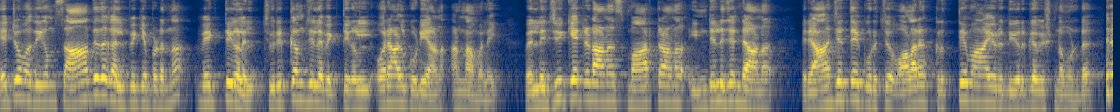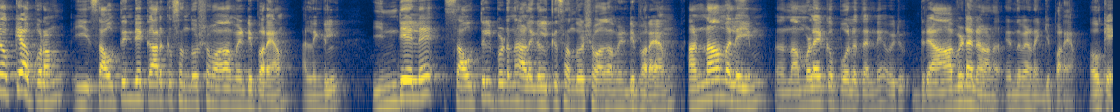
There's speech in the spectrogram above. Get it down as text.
ഏറ്റവും അധികം സാധ്യത കൽപ്പിക്കപ്പെടുന്ന വ്യക്തികളിൽ ചുരുക്കം ചില വ്യക്തികളിൽ ഒരാൾ കൂടിയാണ് അണ്ണാമലൈ. വെൽ എഡ്യൂക്കേറ്റഡ് ആണ് സ്മാർട്ടാണ് ഇന്റലിജന്റ് ആണ്. രാജ്യത്തെക്കുറിച്ച് വളരെ കൃത്യമായ ഒരു ദീർഘവീക്ഷണമുണ്ട്. അതിനൊക്കെ അപ്പുറം ഈ സൗത്ത് ഇന്ത്യക്കാർക്ക് സന്തോഷമാകാൻ വേണ്ടി പറയാം. അല്ലെങ്കിൽ ഇന്ത്യയിലെ സൗത്തിൽ പെടുന്ന ആളുകൾക്ക് സന്തോഷമാകാൻ വേണ്ടി പറയാം. അണ്ണാമലയും നമ്മളെയൊക്കെ പോലെ തന്നെ ഒരു ദ്രാവിഡനാണ് എന്ന് വേണമെങ്കിൽ പറയാം. ഓക്കെ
